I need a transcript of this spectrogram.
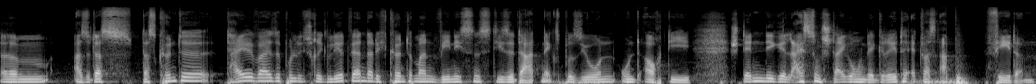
Ähm, also das, das könnte teilweise politisch reguliert werden. Dadurch könnte man wenigstens diese Datenexplosion und auch die ständige Leistungssteigerung der Geräte etwas abfedern.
